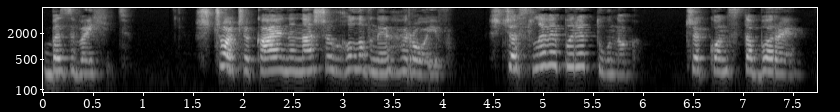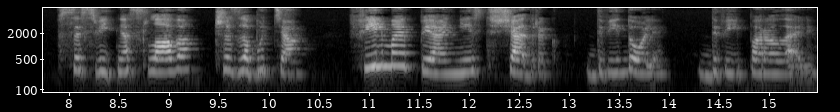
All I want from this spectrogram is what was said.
безвихідь. Що чекає на наших головних героїв? Щасливий порятунок чи концтабори, всесвітня слава чи забуття? Фільми Піаніст Щедрик. Дві долі, дві паралелі.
